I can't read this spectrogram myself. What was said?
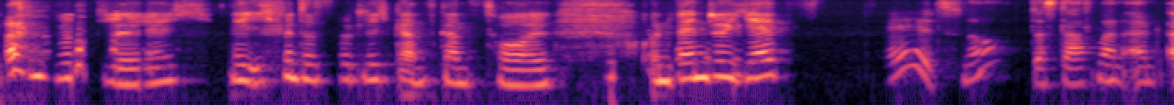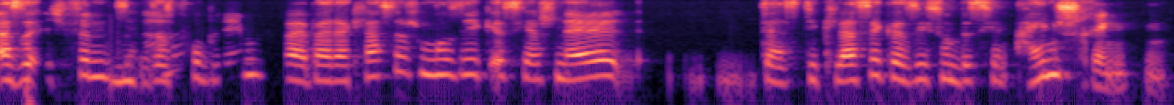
man Wirklich. Nee, ich finde das wirklich ganz, ganz toll. Und wenn du jetzt Welt, ne? Das darf man einfach. Also ich finde, ja. das Problem bei, bei der klassischen Musik ist ja schnell, dass die Klassiker sich so ein bisschen einschränken.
